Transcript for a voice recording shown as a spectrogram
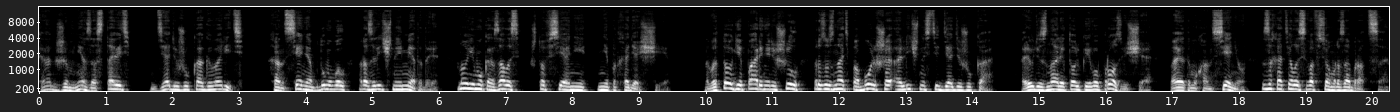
Как же мне заставить дядю Жука говорить? Хан Сень обдумывал различные методы, но ему казалось, что все они неподходящие. В итоге парень решил разузнать побольше о личности дяди Жука. Люди знали только его прозвище, поэтому Хан Сеню захотелось во всем разобраться.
